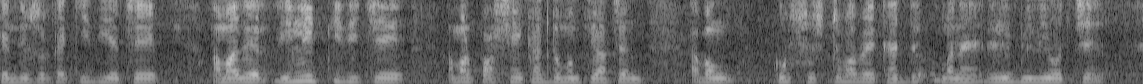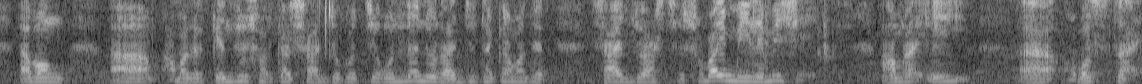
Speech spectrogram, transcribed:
কেন্দ্রীয় সরকার কি দিয়েছে, আমাদের রিলিফ কি দিচ্ছে আমার পাশে খাদ্যমন্ত্রী আছেন এবং খুব সুষ্ঠুভাবে খাদ্য মানে রিলিফ বিলি হচ্ছে এবং আমাদের কেন্দ্রীয় সরকার সাহায্য করছে, অন্যান্য রাজ্য থেকে আমাদের সাহায্য আসছে, সবাই মিলেমিশে আমরা এই অবস্থায়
